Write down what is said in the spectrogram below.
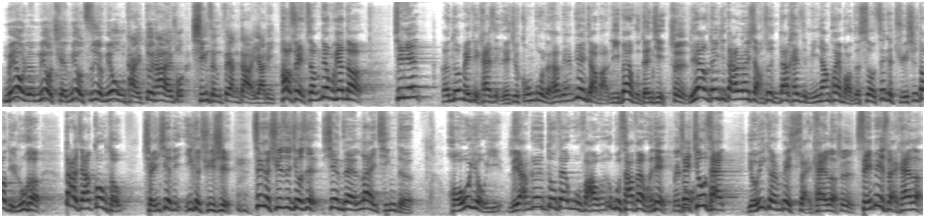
没有人、没有钱、没有资源、没有舞台，对他来说形成非常大的压力。好，所以怎么我们看到今天？很多媒体开始也就公布了，他们院长嘛，礼拜五登记，是礼拜五登记，大家都在想说，你大家开始鸣枪快跑的时候，这个局势到底如何？大家共同呈现的一个趋势，这个趋势就是现在赖清德、侯友谊两个人都在误发误差范围内，在纠缠，有一个人被甩开了，是谁被甩开了？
